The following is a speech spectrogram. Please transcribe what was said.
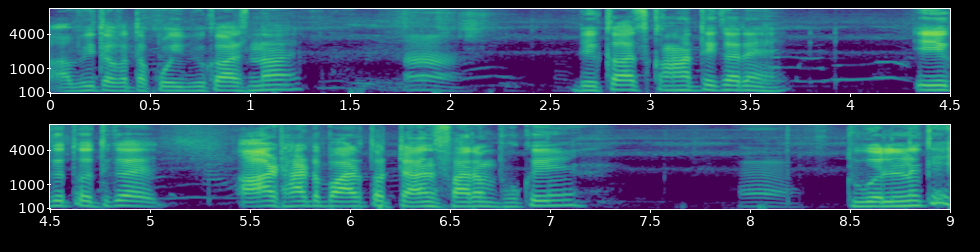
अभी तक तो कोई विकास ना है। हाँ। विकास कहाँ से करें? एक तो आठ आठ बार तो ट्रांसफार्म फूके हैं। हाँ। ट्वेल्व के।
